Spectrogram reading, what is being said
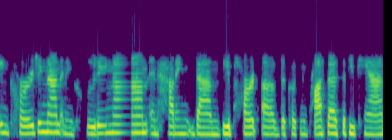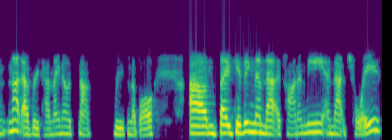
encouraging them and including them and having them be part of the cooking process, if you can, not every time. I know it's not reasonable, um, but giving them that autonomy and that choice,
